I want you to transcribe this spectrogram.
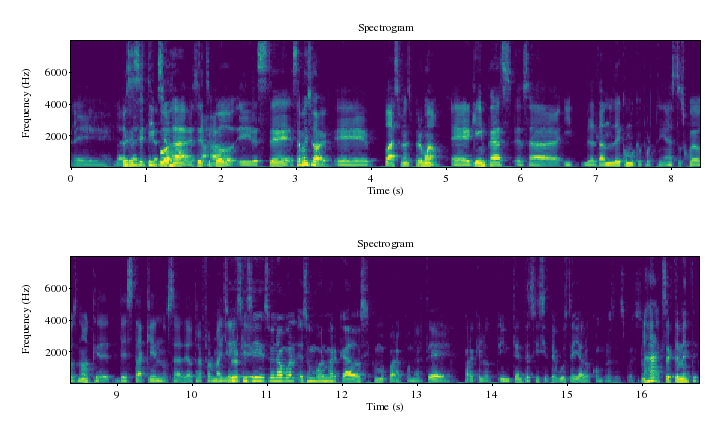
eh, la- Pues la ese tipo, ajá, ese Ajá. tipo, y este, está muy suave, eh, Blasphemous, pero bueno, eh, Game Pass, o sea, y dándole como que oportunidad a estos juegos, ¿no? Que destaquen, o sea, de otra forma, yo Sí, creo sí, que... sí, es, una buen, es un buen mercado así como para ponerte, para que lo intentes y si te gusta ya lo compras después. Ajá, exactamente.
